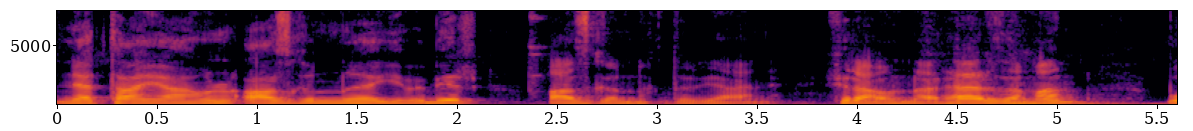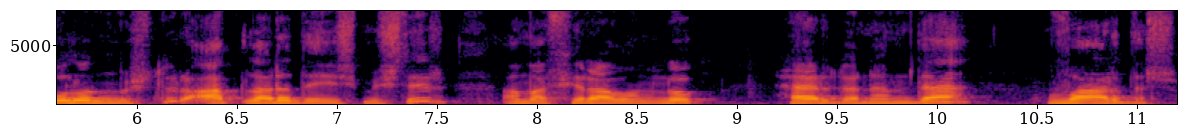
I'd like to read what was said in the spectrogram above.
Netanyahu'nun azgınlığı gibi bir azgınlıktır yani. Firavunlar her zaman bulunmuştur. Atları değişmiştir ama firavunluk her dönemde vardır.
